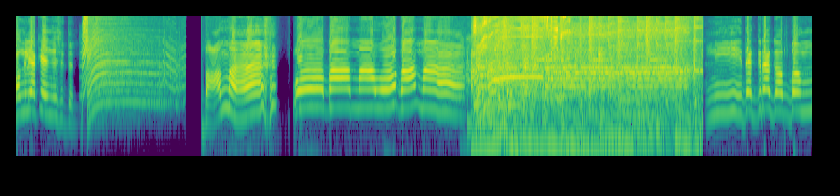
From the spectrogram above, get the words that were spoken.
మంగళి అక్క ఏం చేసిద్ది బామ్మ. ఓ బామ్మ ఓ బామ్మ. నీ దగ్గర గబ్బమ్మ.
